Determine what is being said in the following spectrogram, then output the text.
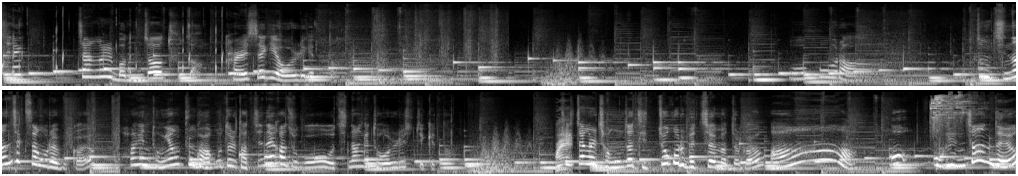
책장을 먼저 두자. 갈색이 어울리겠다. 진한 색상으로 해볼까요? 하긴 동양풍 가구들 다 진해가지고 진한 게 더 어울릴 수도 있겠다. 책장을 정자 뒤쪽으로 배치하면 어떨까요? 아, 어, 어 괜찮은데요?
